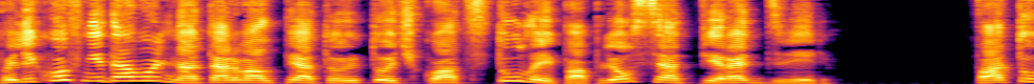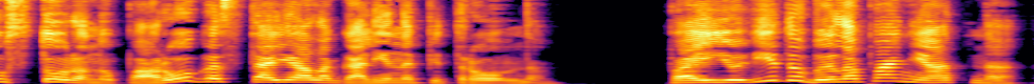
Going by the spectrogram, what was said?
Поляков недовольно оторвал пятую точку от стула и поплелся отпирать дверь. По ту сторону порога стояла Галина Петровна. По ее виду было понятно,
